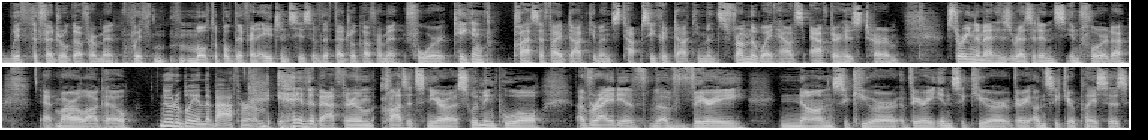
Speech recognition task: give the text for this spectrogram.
with the federal government, with m- multiple different agencies of the federal government, for taking classified documents, top secret documents from the White House after his term, storing them at his residence in Florida at Mar a Lago. Notably in the bathroom. In the bathroom, closets near a swimming pool, a variety of, of very non-secure, very insecure, very unsecure places.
